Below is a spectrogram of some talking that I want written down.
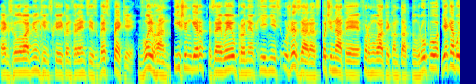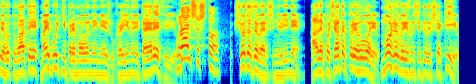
Екс-голова Мюнхенської конференції з безпеки Вольфган Ішингер заявив про необхідність уже зараз починати формувати контактну групу, яка буде готувати майбутні перемовини між Україною та Ерефією Дальше що? щодо завершення війни. Але початок переговорів може визначити лише Київ.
